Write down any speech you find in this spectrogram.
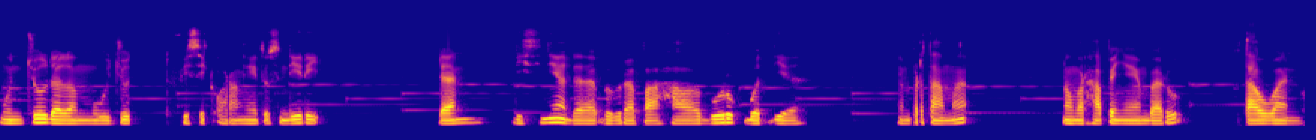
Muncul dalam wujud fisik orangnya itu sendiri. Dan di sini ada beberapa hal buruk buat dia. Yang pertama, nomor HP-nya yang baru ketahuan.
